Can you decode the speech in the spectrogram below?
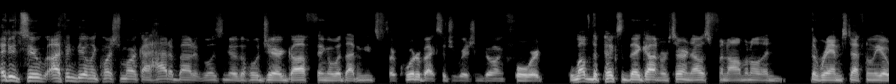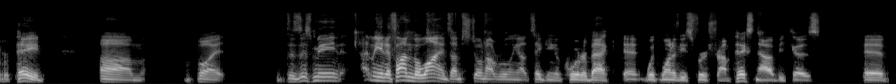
I do too. I think the only question mark I had about it was, you know, the whole Jared Goff thing and what that means for their quarterback situation going forward. Love the picks that they got in return. That was phenomenal. And the Rams definitely overpaid. Um, but does this mean, I mean, if I'm the Lions, I'm still not ruling out taking a quarterback eh, with one of these first round picks now because if,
